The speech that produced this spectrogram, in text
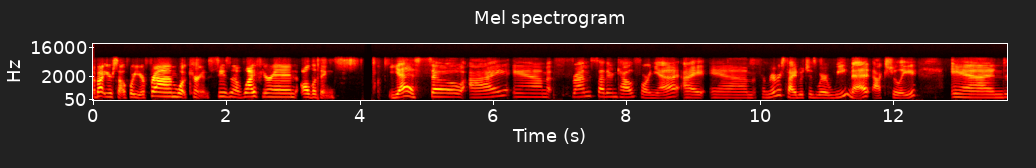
about yourself, where you're from, what current season of life you're in, all the things? Yes. So I am from Southern California. I am from Riverside, which is where we met actually, and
